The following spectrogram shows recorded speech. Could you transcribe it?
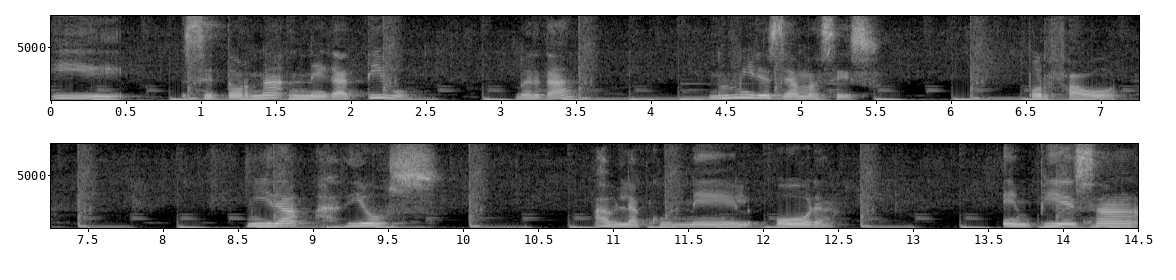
y se torna negativo, ¿verdad? No mires ya más eso. Por favor, mira a Dios, habla con Él, ora, empieza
